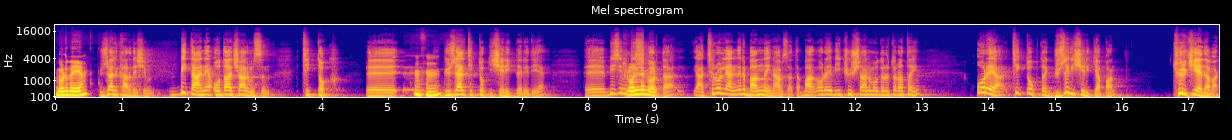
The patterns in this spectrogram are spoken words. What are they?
Buradayım. Güzel kardeşim. Bir tane oda açar mısın? TikTok. Ee, Hı hı. güzel TikTok içerikleri diye. Ee, bizim. Discord'da ya trolleyenleri banlayın abi zaten. Ban, oraya bir iki üç tane moderatör atayın. Oraya TikTok'ta güzel içerik yapan Türkiye'de bak.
